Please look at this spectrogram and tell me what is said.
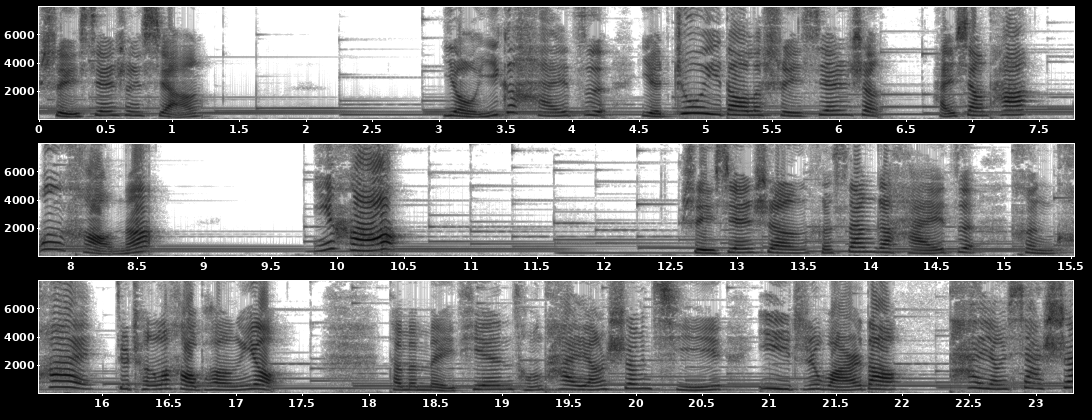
水先生想，有一个孩子也注意到了水先生，还向他问好呢。你好，水先生和三个孩子很快就成了好朋友。他们每天从太阳升起一直玩到太阳下山。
